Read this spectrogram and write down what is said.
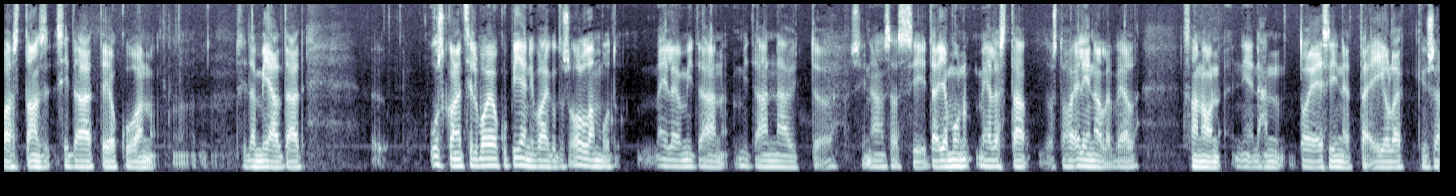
Vastaan sitä, että joku on sitä mieltä, että uskon, että sillä voi joku pieni vaikutus olla, mutta meillä ei ole mitään, mitään näyttöä sinänsä siitä. Ja mun mielestä, jos tuohon Elinalle vielä sanon, niin hän toi esiin, että ei ole kyse,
